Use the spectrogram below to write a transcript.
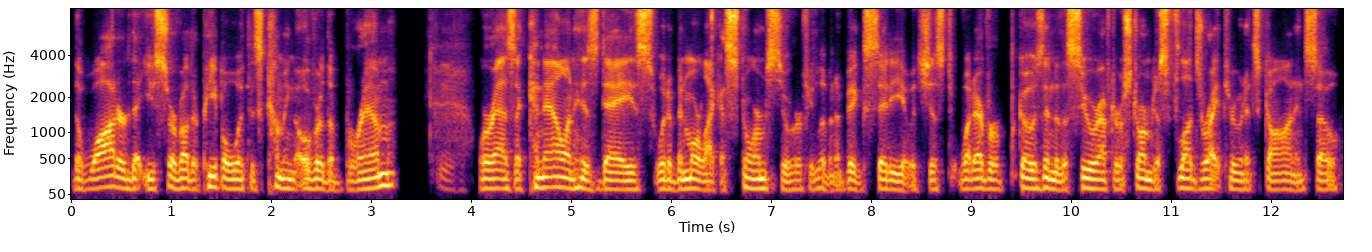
the water that you serve other people with is coming over the brim. Mm. Whereas a canal in his days would have been more like a storm sewer. If you live in a big city, it was just whatever goes into the sewer after a storm just floods right through and it's gone. And so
